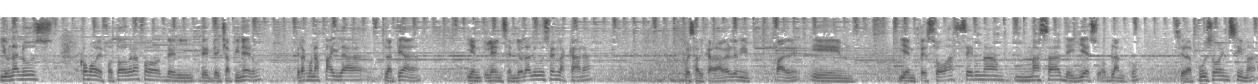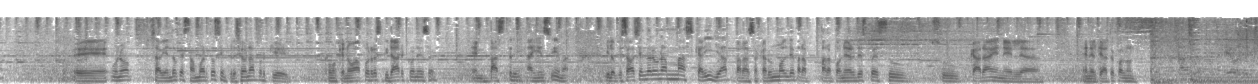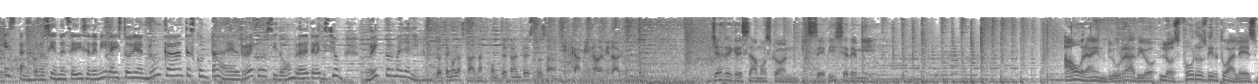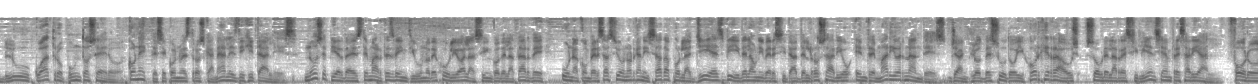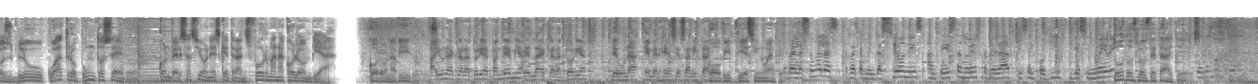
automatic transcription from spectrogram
y una luz como de fotógrafo del, de, de Chapinero, era como una paila plateada, y le encendió la luz en la cara, pues al cadáver de mi padre, y, y empezó a hacer una masa de yeso blanco, se la puso encima, eh, uno sabiendo que está muerto se impresiona porque como que no va a poder respirar con ese empastre ahí encima. Y lo que estaba haciendo era una mascarilla para sacar un molde para, para poner después su, su cara en el, eh, en el Teatro Colón. Están conociendo en Se dice de mí la historia nunca antes contada del reconocido hombre de televisión, Víctor Mayarino. Yo tengo la espalda completamente destrozada. Y camino de milagro. Ya regresamos con Se dice de mí. Ahora en Blue Radio, los foros virtuales Blue 4.0. Conéctese con nuestros canales digitales. No se pierda este martes 21 de julio a las 5 de la tarde una conversación organizada por la GSB de la Universidad del Rosario entre Mario Hernández, Jean-Claude Besudo y Jorge Rausch sobre la resiliencia empresarial. Foros Blue 4.0. Conversaciones que transforman a Colombia. Coronavirus. Hay una declaratoria de pandemia, es la declaratoria de una emergencia sanitaria. COVID-19. En relación a las recomendaciones ante esta nueva enfermedad que es el COVID-19, Todos los detalles. tenemos que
